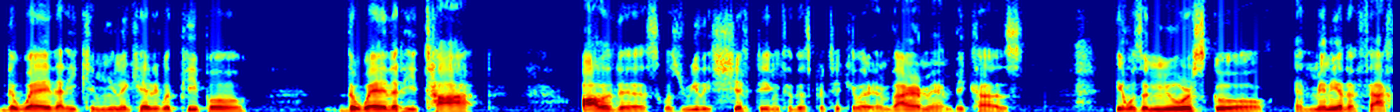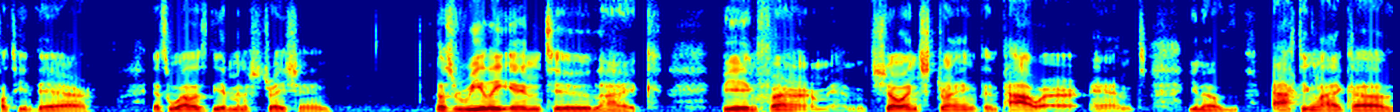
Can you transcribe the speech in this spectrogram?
the way that he communicated with people, the way that he taught, all of this was really shifting to this particular environment because it was a newer school and many of the faculty there, as well as the administration, was really into like being firm and showing strength and power and you know acting like a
